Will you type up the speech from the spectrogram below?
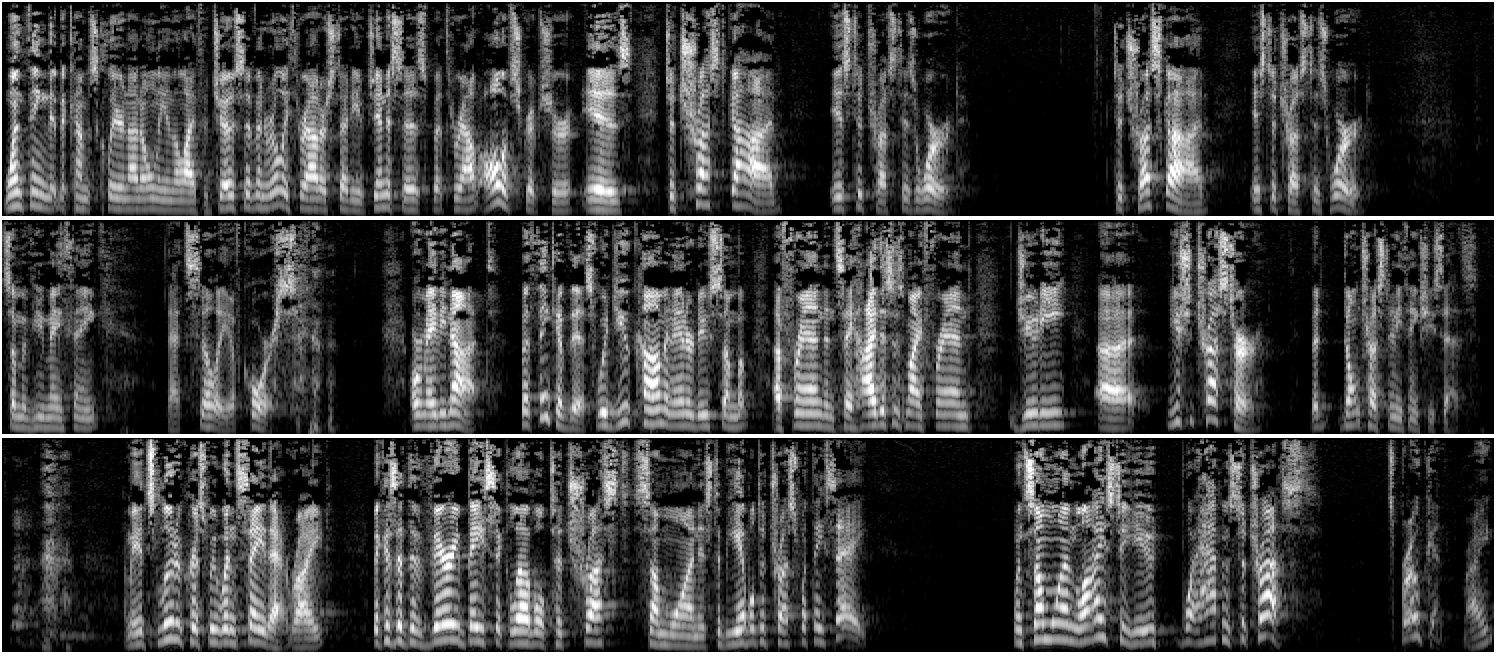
One thing that becomes clear not only in the life of Joseph and really throughout our study of Genesis, but throughout all of scripture is to trust God is to trust His Word. To trust God is to trust His Word. Some of you may think, that's silly, of course. or maybe not. But think of this. Would you come and introduce some, a friend and say, hi, this is my friend, Judy. Uh, you should trust her, but don't trust anything she says. I mean, it's ludicrous we wouldn't say that, right? Because at the very basic level, to trust someone is to be able to trust what they say. When someone lies to you, what happens to trust? It's broken, right?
